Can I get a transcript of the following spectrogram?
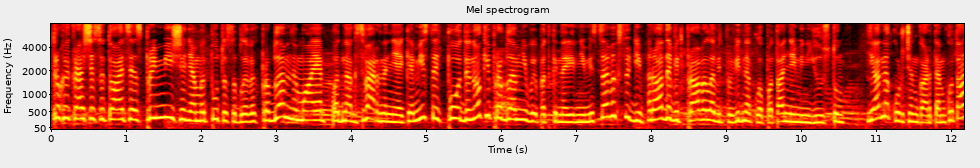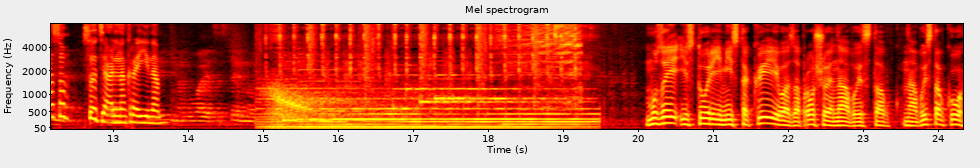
Трохи краща ситуація з приміщеннями. Тут особливих проблем немає. Однак звернення, яке містить поодинокі проблемні випадки на рівні місцевих судів, рада відправила відповідне клопотання мін'юсту. Яна Курченко, Артем Кутасов, соціальна країна. Музей історії міста Києва запрошує на виставку на виставку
